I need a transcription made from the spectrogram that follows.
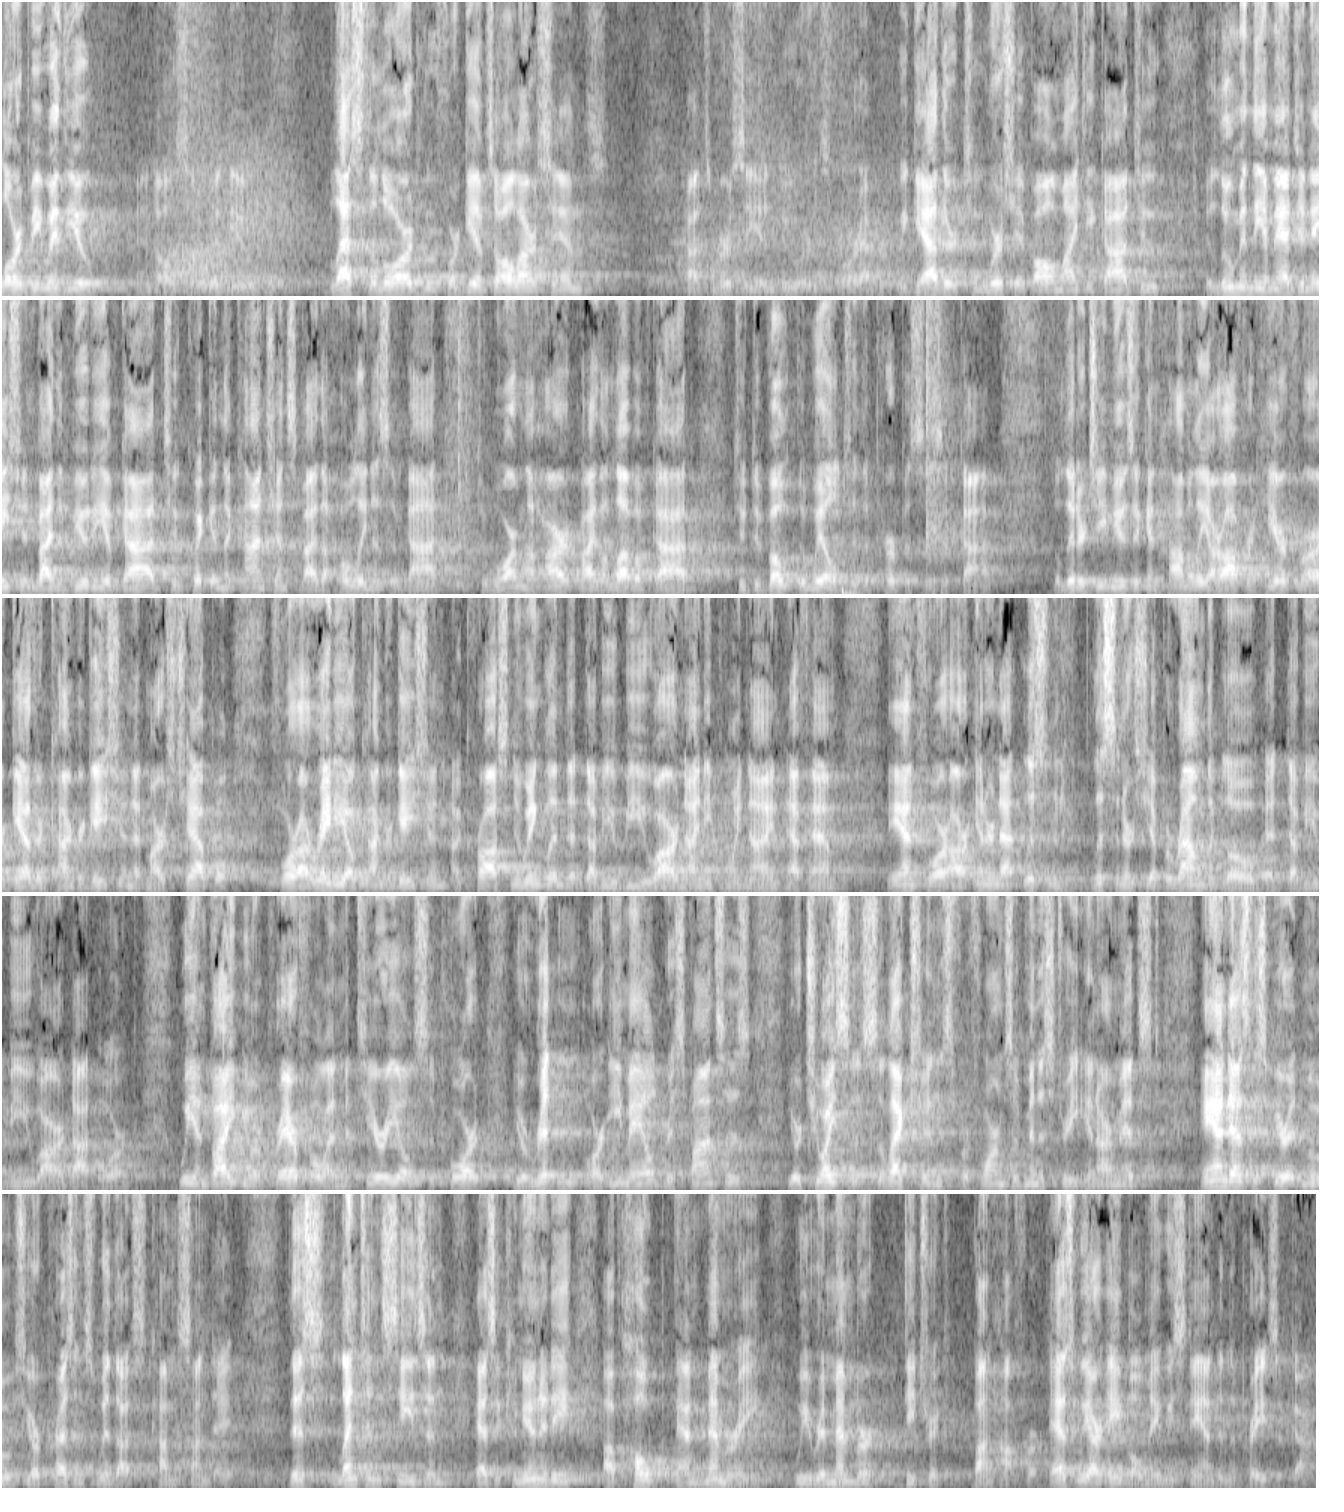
Lord be with you, and also with you. Bless the Lord who forgives all our sins. God's mercy endures forever. We gather to worship Almighty God, to illumine the imagination by the beauty of God, to quicken the conscience by the holiness of God, to warm the heart by the love of God, to devote the will to the purposes of God. The liturgy, music, and homily are offered here for our gathered congregation at Marsh Chapel for our radio congregation across New England at WBUR 90.9 FM, and for our internet listen- listenership around the globe at WBUR.org. We invite your prayerful and material support, your written or emailed responses, your choices, selections for forms of ministry in our midst, and as the Spirit moves, your presence with us come Sunday this Lenten season, as a community of hope and memory, we remember Dietrich Bonhoeffer. As we are able, may we stand in the praise of God.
